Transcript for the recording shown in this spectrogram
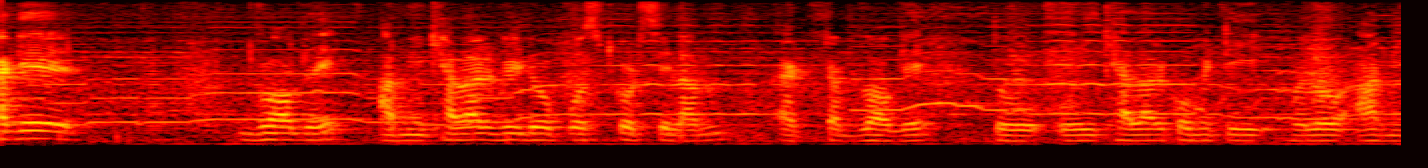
আগে ব্লগে আমি খেলার ভিডিও পোস্ট করছিলাম একটা ব্লগে তো ওই খেলার কমিটি হলো আমি,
